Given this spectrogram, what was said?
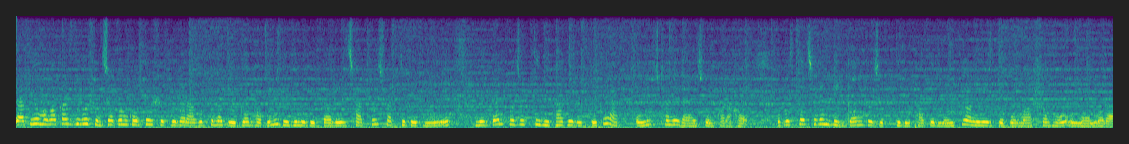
জাতীয় মহাকাশ দিবস উদযাপন করতে শুক্রবার আগরতলা বিজ্ঞান ভবনে বিভিন্ন বিদ্যালয়ের ছাত্রছাত্রীদের নিয়ে বিজ্ঞান প্রযুক্তি বিভাগের উদ্যোগে এক অনুষ্ঠানের আয়োজন করা হয়। উপস্থিত ছিলেন বিজ্ঞান প্রযুক্তি বিভাগের মন্ত্রী অনিমেষ দেববর্মা সহ অন্যান্যরা।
